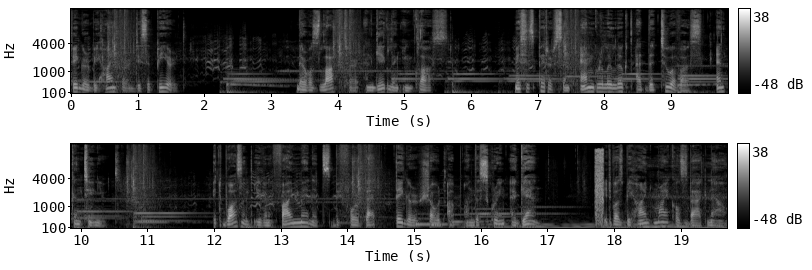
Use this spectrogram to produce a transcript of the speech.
figure behind her disappeared. There was laughter and giggling in class. Mrs. Peterson angrily looked at the two of us and continued. It wasn't even five minutes before that figure showed up on the screen again. It was behind Michael's back now.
